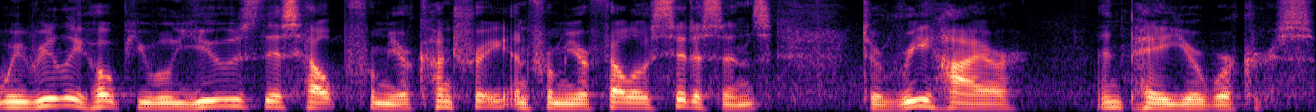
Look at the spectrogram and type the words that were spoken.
we really hope you will use this help from your country and from your fellow citizens to rehire and pay your workers.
